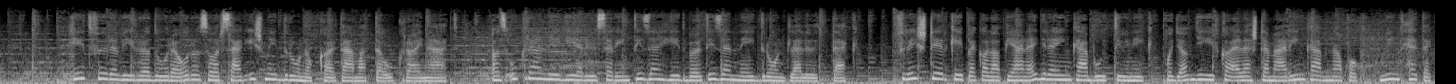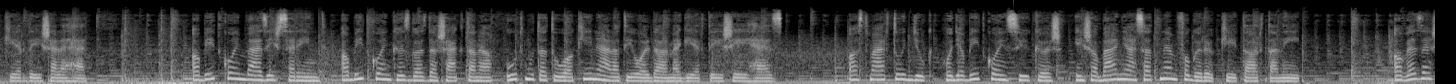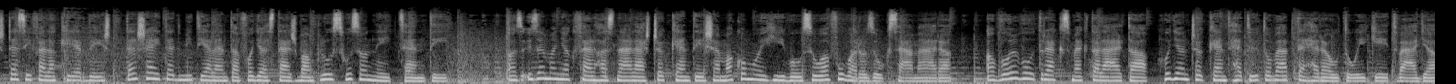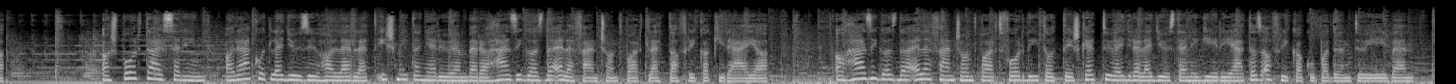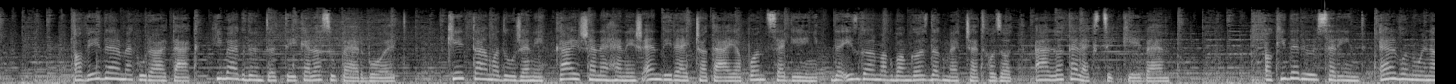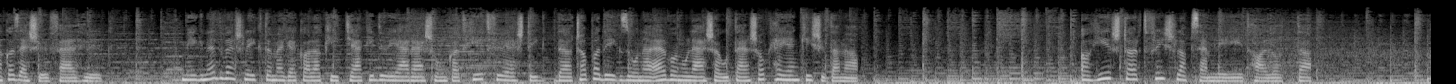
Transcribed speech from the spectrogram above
Hétfőre virradóra Oroszország ismét drónokkal támadta Ukrajnát. Az ukrán légierő szerint 17-ből 14 drónt lelőttek. Friss térképek alapján egyre inkább úgy tűnik, hogy Avgyívka eleste már inkább napok, mint hetek kérdése lehet. A Bitcoin bázis szerint a Bitcoin közgazdaságtana útmutató a kínálati oldal megértéséhez. Azt már tudjuk, hogy a Bitcoin szűkös, és a bányászat nem fog örökké tartani. A vezes teszi fel a kérdést, te sejted mit jelent a fogyasztásban plusz 24 centi. Az üzemanyag felhasználás csökkentése ma komoly hívószó a fuvarozók számára. A Volvo Trucks megtalálta, hogyan csökkenthető tovább teherautói két vágya. A sportál szerint a rákot legyőző Haller lett ismét a nyerőember a házigazda elefántcsontpart lett Afrika királya. A házigazda elefántcsontpart fordított és 2-1-re legyőzte Nigériát az Afrika kupa döntőjében. A védelmek uralták, hibák döntötték el a Super Bowl-t. Két támadó zseni, Kyle Shanahan és Andy Reid csatája pont szegény, de izgalmakban gazdag meccset hozott, áll a Telex cikkében. A kiderül szerint elvonulnak az esőfelhők. Még nedves légtömegek alakítják időjárásunkat hétfő estig, de a csapadékzóna elvonulása után sok helyen kisüt a nap. A Hírstart friss lapszemléjét hallotta.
